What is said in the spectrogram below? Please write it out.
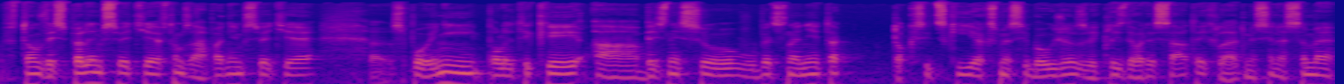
V tom vyspělém světě, v tom západním světě spojení politiky a biznisu vůbec není tak toxický, jak jsme si bohužel zvykli z 90. let. My si neseme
